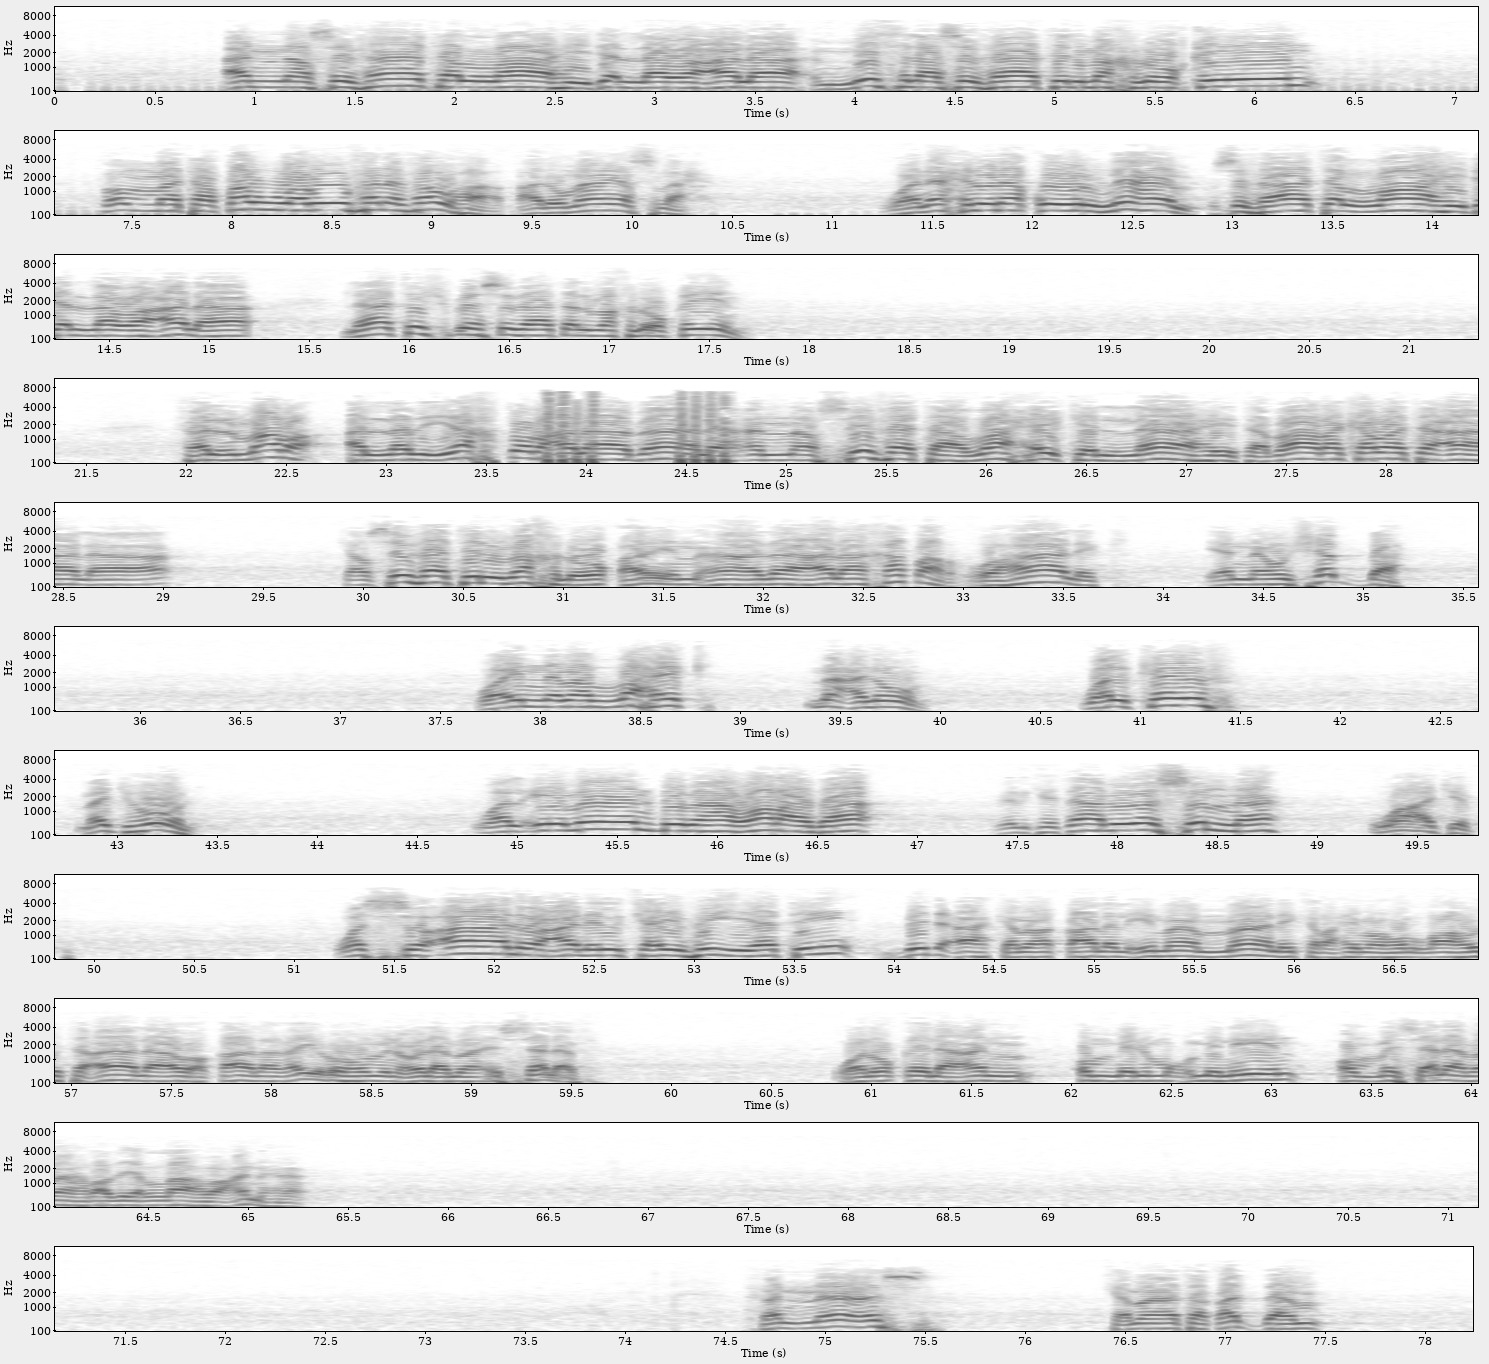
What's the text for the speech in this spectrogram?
أن صفات الله جل وعلا مثل صفات المخلوقين ثم تطوروا فنفوها. قالوا ما يصلح. ونحن نقول نعم صفات الله جل وعلا لا تشبه صفات المخلوقين. فالمرء الذي يخطر على باله أن صفة ضحك الله تبارك وتعالى كصفة المخلوق إن هذا على خطر وهالك لأنه شبه. وإنما الضحك معلوم والكيف مجهول. والإيمان بما ورد في الكتاب والسنة واجب. والسؤال عن الكيفية بدعة كما قال الإمام مالك رحمه الله تعالى وقال غيره من علماء السلف. ونقل عن أم المؤمنين أم سلمة رضي الله عنها. فالناس كما تقدم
